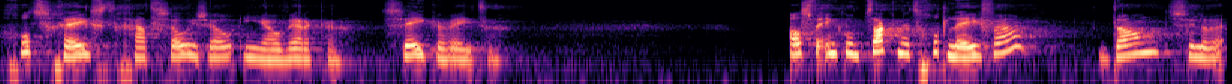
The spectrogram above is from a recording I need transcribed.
Gods geest gaat sowieso in jou werken. Zeker weten. Als we in contact met God leven, dan zullen we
